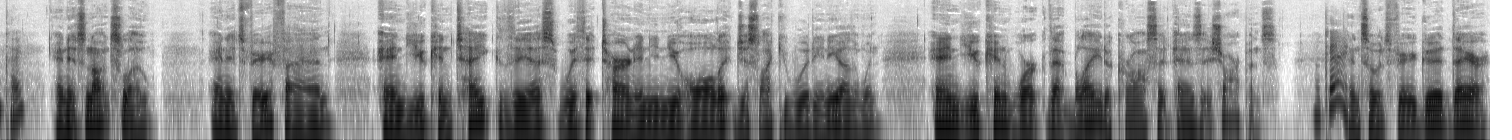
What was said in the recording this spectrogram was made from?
Okay. and it's not slow and it's very fine and you can take this with it turning and you oil it just like you would any other one and you can work that blade across it as it sharpens Okay. and so it's very good there.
